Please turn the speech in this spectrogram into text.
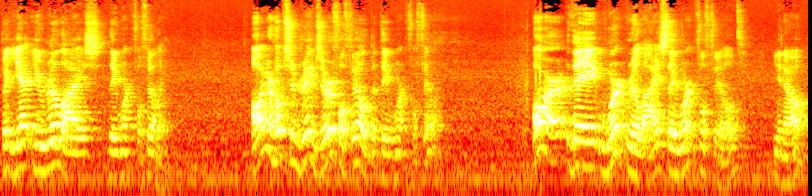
but yet you realize they weren't fulfilling. All your hopes and dreams, they were fulfilled, but they weren't fulfilling. Or they weren't realized, they weren't fulfilled, you know,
